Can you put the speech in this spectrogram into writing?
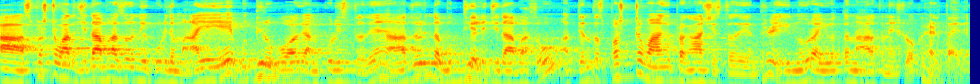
ಆ ಸ್ಪಷ್ಟವಾದ ಚಿದಾಭಾಸದೊಂದಿಗೆ ಕೂಡಿದ ಮಾಯೆಯೇ ಬುದ್ಧಿರೂಪವಾಗಿ ಅಂಕುರಿಸುತ್ತದೆ. ಆದ್ದರಿಂದ ಬುದ್ಧಿಯಲ್ಲಿ ಚಿದಾಭಾಸವು ಅತ್ಯಂತ ಸ್ಪಷ್ಟವಾಗಿ ಪ್ರಕಾಶಿಸುತ್ತದೆ ಅಂತೇಳಿ ನೂರ ಐವತ್ತ ನಾಲ್ಕನೇ ಶ್ಲೋಕ ಹೇಳ್ತಾ ಇದೆ.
